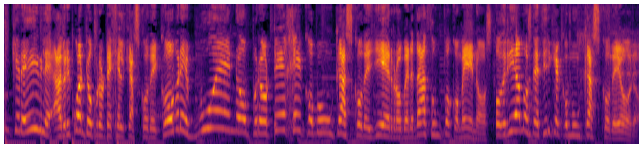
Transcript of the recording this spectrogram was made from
Increíble. A ver cuánto protege el casco de cobre Bueno, protege como un casco de hierro, ¿verdad? Un poco menos Podríamos decir que como un casco de oro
